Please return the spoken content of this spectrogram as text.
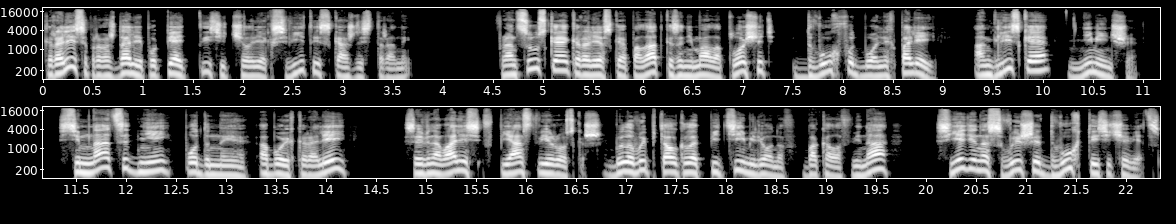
Королей сопровождали по 5000 человек свиты с каждой стороны. Французская королевская палатка занимала площадь двух футбольных полей, английская – не меньше. 17 дней подданные обоих королей соревновались в пьянстве и роскошь. Было выпито около 5 миллионов бокалов вина, съедено свыше двух тысяч овец.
